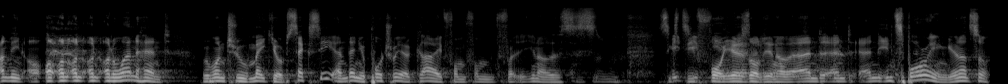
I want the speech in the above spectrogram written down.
I mean, on, on, on, on one hand, we want to make Europe sexy, and then you portray a guy from from, from you know, 64 years old, you know, and and and it's boring, you know. So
